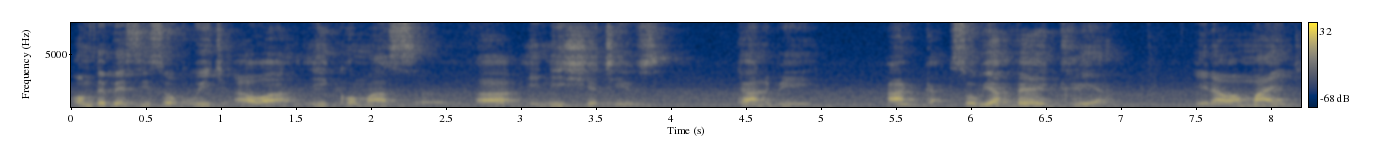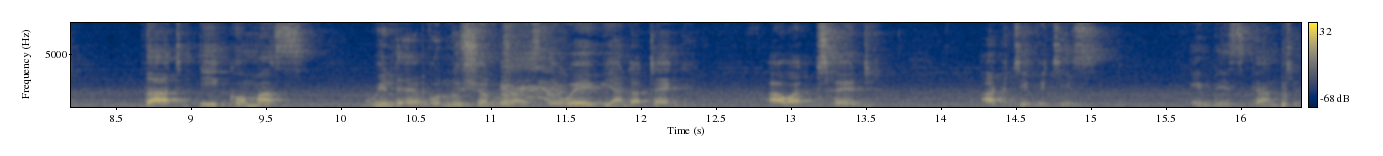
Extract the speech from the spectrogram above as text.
on the basis of which our e-commerce uh, initiatives can be anchored. So we are very clear in our mind that e-commerce will revolutionize the way we undertake our trade activities in this country.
